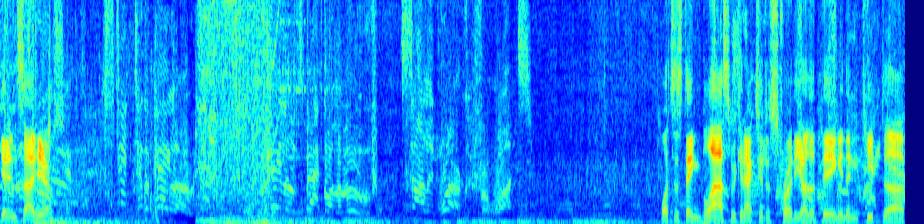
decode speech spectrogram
Get inside here. Once this thing blasts, we can actually destroy the other thing and then keep the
